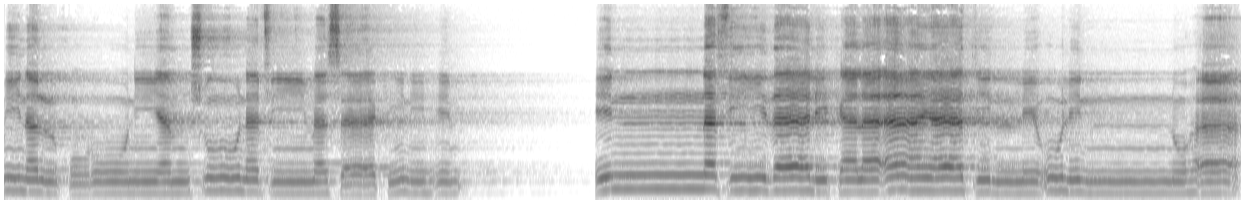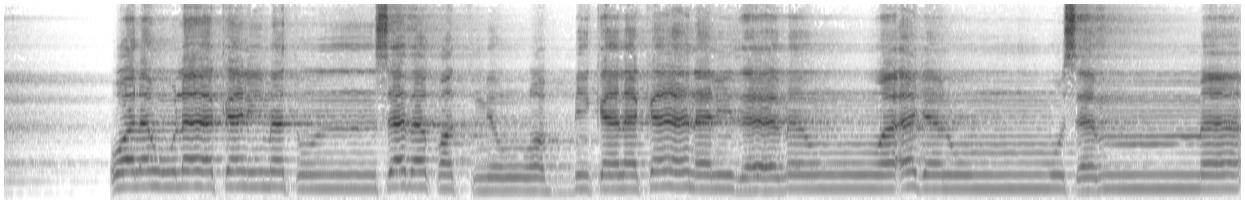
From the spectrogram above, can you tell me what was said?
من القرون يمشون في مساكنهم إن في ذلك لآيات لأولي النهى. ولولا كلمة سبقت من ربك لكان لزاما وأجل مسمى.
